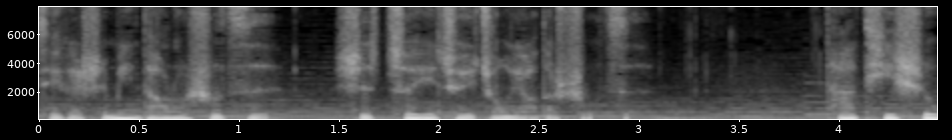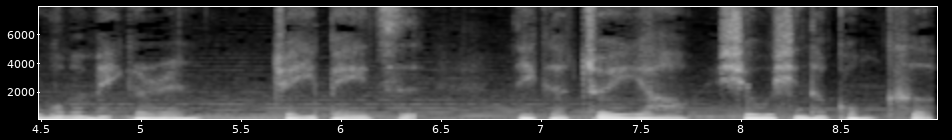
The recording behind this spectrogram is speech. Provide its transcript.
这个生命道路数字是最最重要的数字，它提示我们每个人这一辈子那个最要修行的功课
